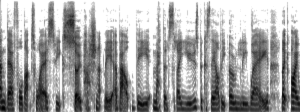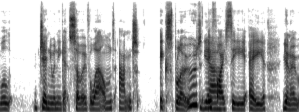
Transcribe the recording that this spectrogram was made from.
And therefore that's why I speak so passionately about the methods that I use because they are the only way like I will genuinely get so overwhelmed and explode Yeah. if I see a, you know,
